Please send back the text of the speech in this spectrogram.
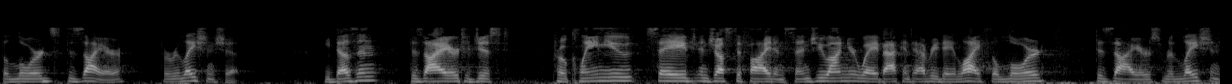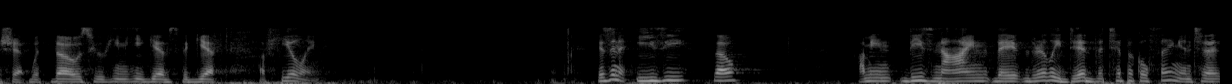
the Lord's desire for relationship. He doesn't desire to just proclaim you saved and justified and send you on your way back into everyday life. The Lord desires relationship with those whom he gives the gift of healing. Isn't it easy, though? I mean, these nine, they really did the typical thing. And to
